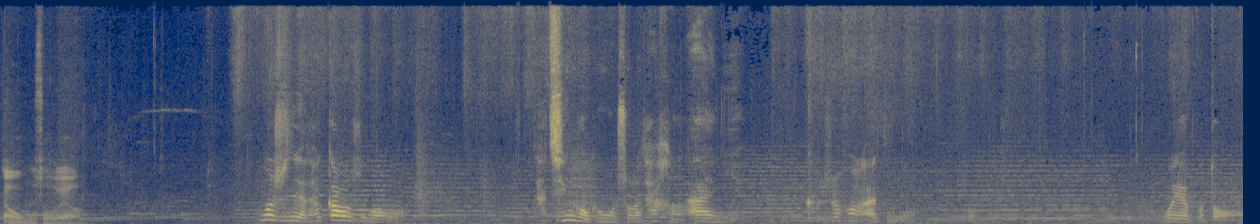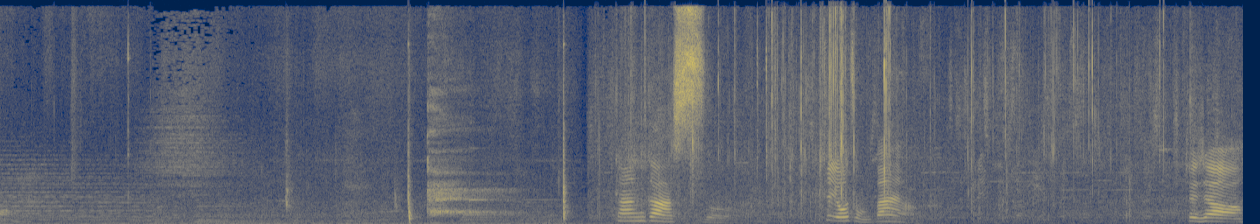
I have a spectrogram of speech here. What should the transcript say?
但我无所谓啊。莫师姐她告诉过我，她亲口跟我说了她很爱你，可是后来怎么，我也不懂了。尴尬死了，这以后怎么办呀？这叫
